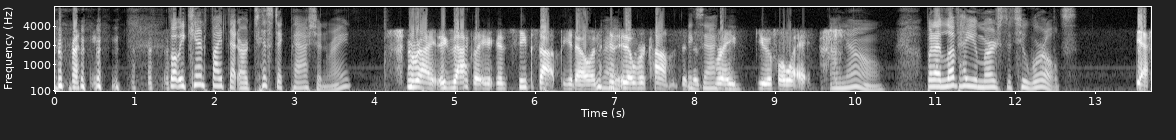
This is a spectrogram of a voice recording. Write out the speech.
right. But we can't fight that artistic passion, right? right, exactly. It seeps up, you know, and Right. it overcomes in Exactly. this great, beautiful way. I know. But I love how you merge the two worlds. Yes,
